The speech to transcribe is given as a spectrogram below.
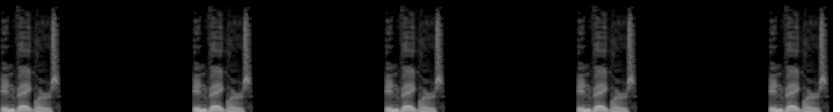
inveiglers. Inveiglers. Inveiglers. Inveiglers. Inveiglers.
